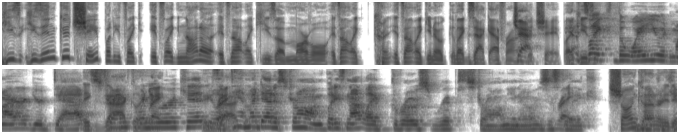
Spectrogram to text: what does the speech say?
He's he's in good shape, but it's like it's like not a it's not like he's a Marvel. It's not like it's not like you know like Zac Efron in Jack. good shape. Like it's he's like the way you admired your dad Exactly. when Right. you were a kid. You're like, damn, my dad is strong, but he's not like gross, ripped, strong. You know, he's just Right. like Sean my Connery, the,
